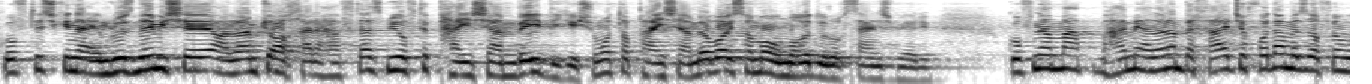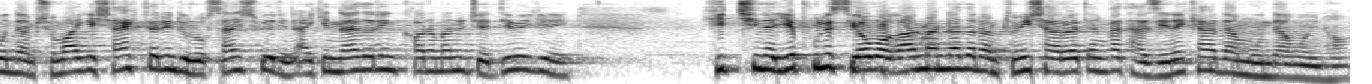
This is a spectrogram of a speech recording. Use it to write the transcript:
گفتش که نه امروز نمیشه. حالا هم که آخر هفته است میفته پنجشنبه دیگه. شما تا پنجشنبه وایسا ما اون موقع دروغ سنج بیاریم. گفتم من همین الانم به خرج خودم اضافه موندم. شما اگه شک دارین دروغ سنج بیارین. اگه ندارین کار منو جدی بگیرین. هیچی نه. یه پول سیاه واقعا من ندارم. تو این شرایط انقدر هزینه کردم موندم و اینها.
